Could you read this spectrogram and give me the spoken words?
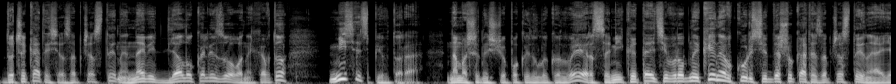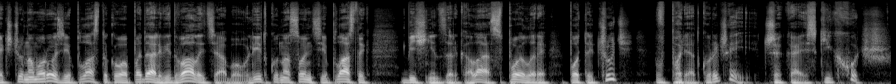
Дочекатися запчастини навіть для локалізованих авто місяць-півтора. На машини, що покинули конвеєр, самі китайці-виробники не в курсі, де шукати запчастини. А якщо на морозі пластикова педаль відвалиться або влітку на сонці пластик, бічні дзеркала, спойлери потечуть в порядку речей. Чекай, скільки хочеш.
